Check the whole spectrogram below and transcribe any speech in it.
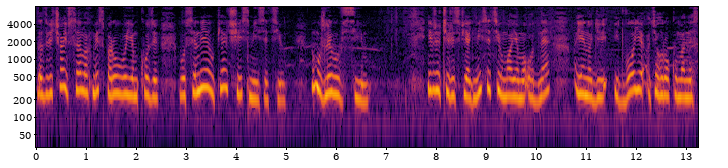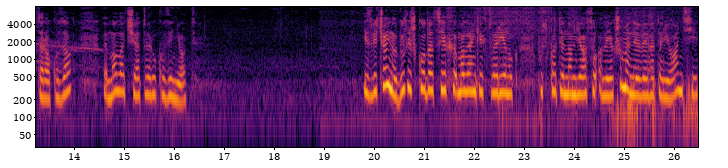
зазвичай в селах ми спаровуємо кози восени у 5-6 місяців, ну, можливо, в 7. І вже через 5 місяців маємо одне, іноді і двоє. А цього року в мене стара коза мала четверо козенят. І, звичайно, дуже шкода цих маленьких тваринок пускати на м'ясо, але якщо ми не вегетаріанці,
